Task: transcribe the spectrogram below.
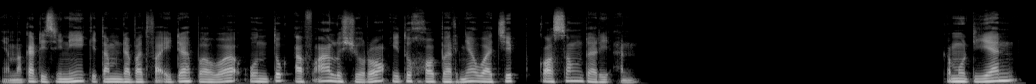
ya maka di sini kita mendapat faedah bahwa untuk af'alus syuru' itu khobarnya wajib kosong dari an kemudian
